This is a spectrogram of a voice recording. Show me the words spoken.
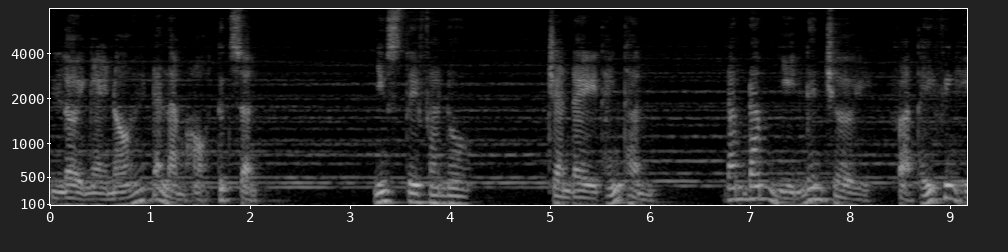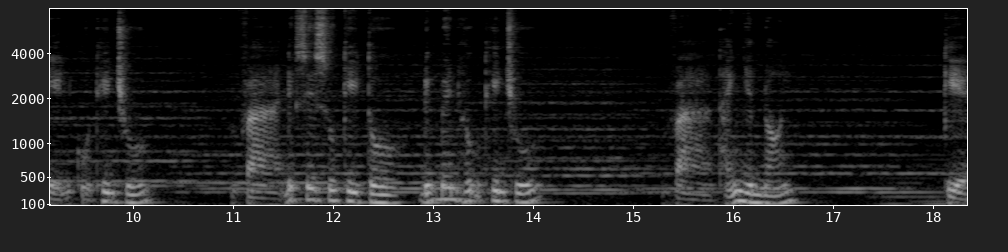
Lời Ngài nói đã làm họ tức giận. Nhưng Stefano, tràn đầy thánh thần, đăm đăm nhìn lên trời và thấy vinh hiển của Thiên Chúa. Và Đức Giêsu Kitô đứng bên hữu Thiên Chúa. Và thánh nhân nói: Kìa,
